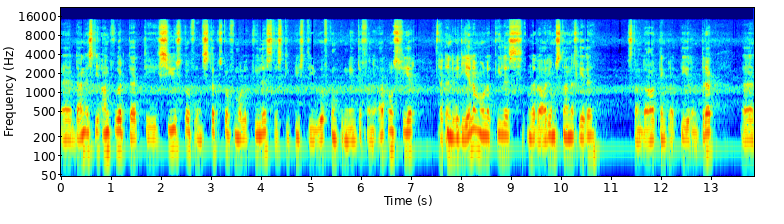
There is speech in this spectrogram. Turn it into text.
uh, dan is die antwoord dat die suurstof en stikstof molekules dis tipies die hoofkomponente van die atmosfeer dat individuele molekules onder daardie omstandighede standaard temperatuur en druk uh,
